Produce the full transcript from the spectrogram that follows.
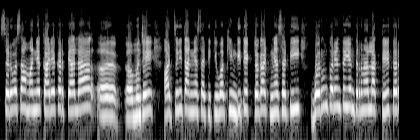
सर्वसामान्य कार्यकर्त्याला म्हणजे अडचणीत आणण्यासाठी किंवा खिंडीत एकटं गाठण्यासाठी वरूनपर्यंत यंत्रणा लागते तर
